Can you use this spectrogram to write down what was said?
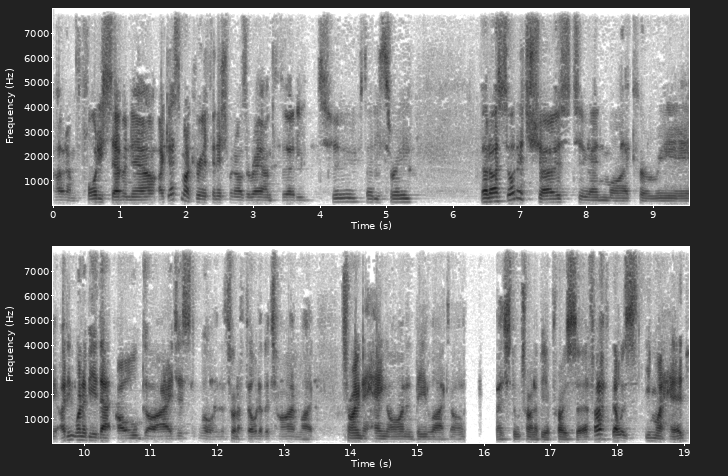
I'm 47 now. I guess my career finished when I was around 32, 33. But I sort of chose to end my career. I didn't want to be that old guy, just, well, that's what I felt at the time, like trying to hang on and be like, oh, I'm still trying to be a pro surfer. That was in my head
